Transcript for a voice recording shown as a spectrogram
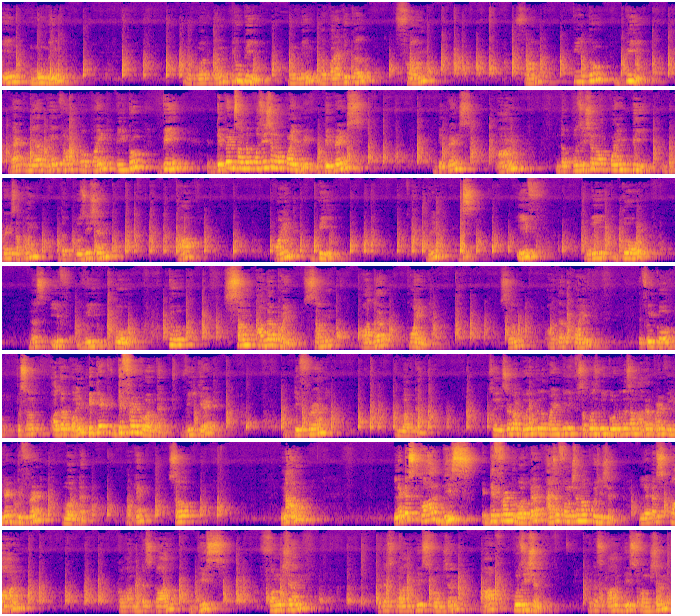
in moving the work done to be moving the particle from from P to B that we are going from a point P to B depends on the position of point B depends depends on the position of point B depends upon the position of point B. Right? If we go, thus if we go to some other point, some other point, some other point, if we go to some other point, we get different work done. We get different work done. So instead of going to the point B, suppose we go to the some other point, we'll get different work done. Okay. So now let us call this different work done as a function of position. Let us call, call let us call this function let us call this function of position. Let us call this function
